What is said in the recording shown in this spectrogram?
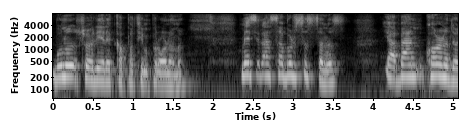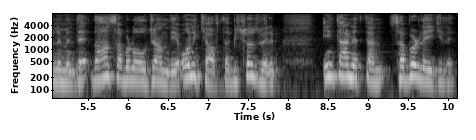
Bunu söyleyerek kapatayım programı. Mesela sabırsızsanız ya ben korona döneminde daha sabırlı olacağım diye 12 hafta bir söz verip internetten sabırla ilgili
